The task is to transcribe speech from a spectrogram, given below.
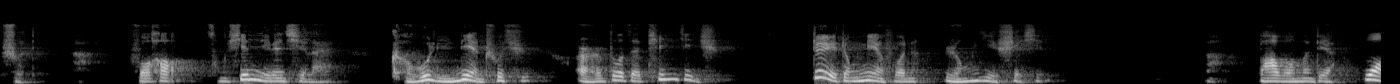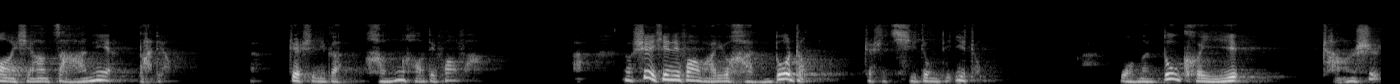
说的啊。佛号从心里面起来，口里念出去，耳朵再听进去，这种念佛呢，容易摄心啊，把我们的妄想杂念打掉，这是一个很好的方法。那摄心的方法有很多种，这是其中的一种，我们都可以尝试，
